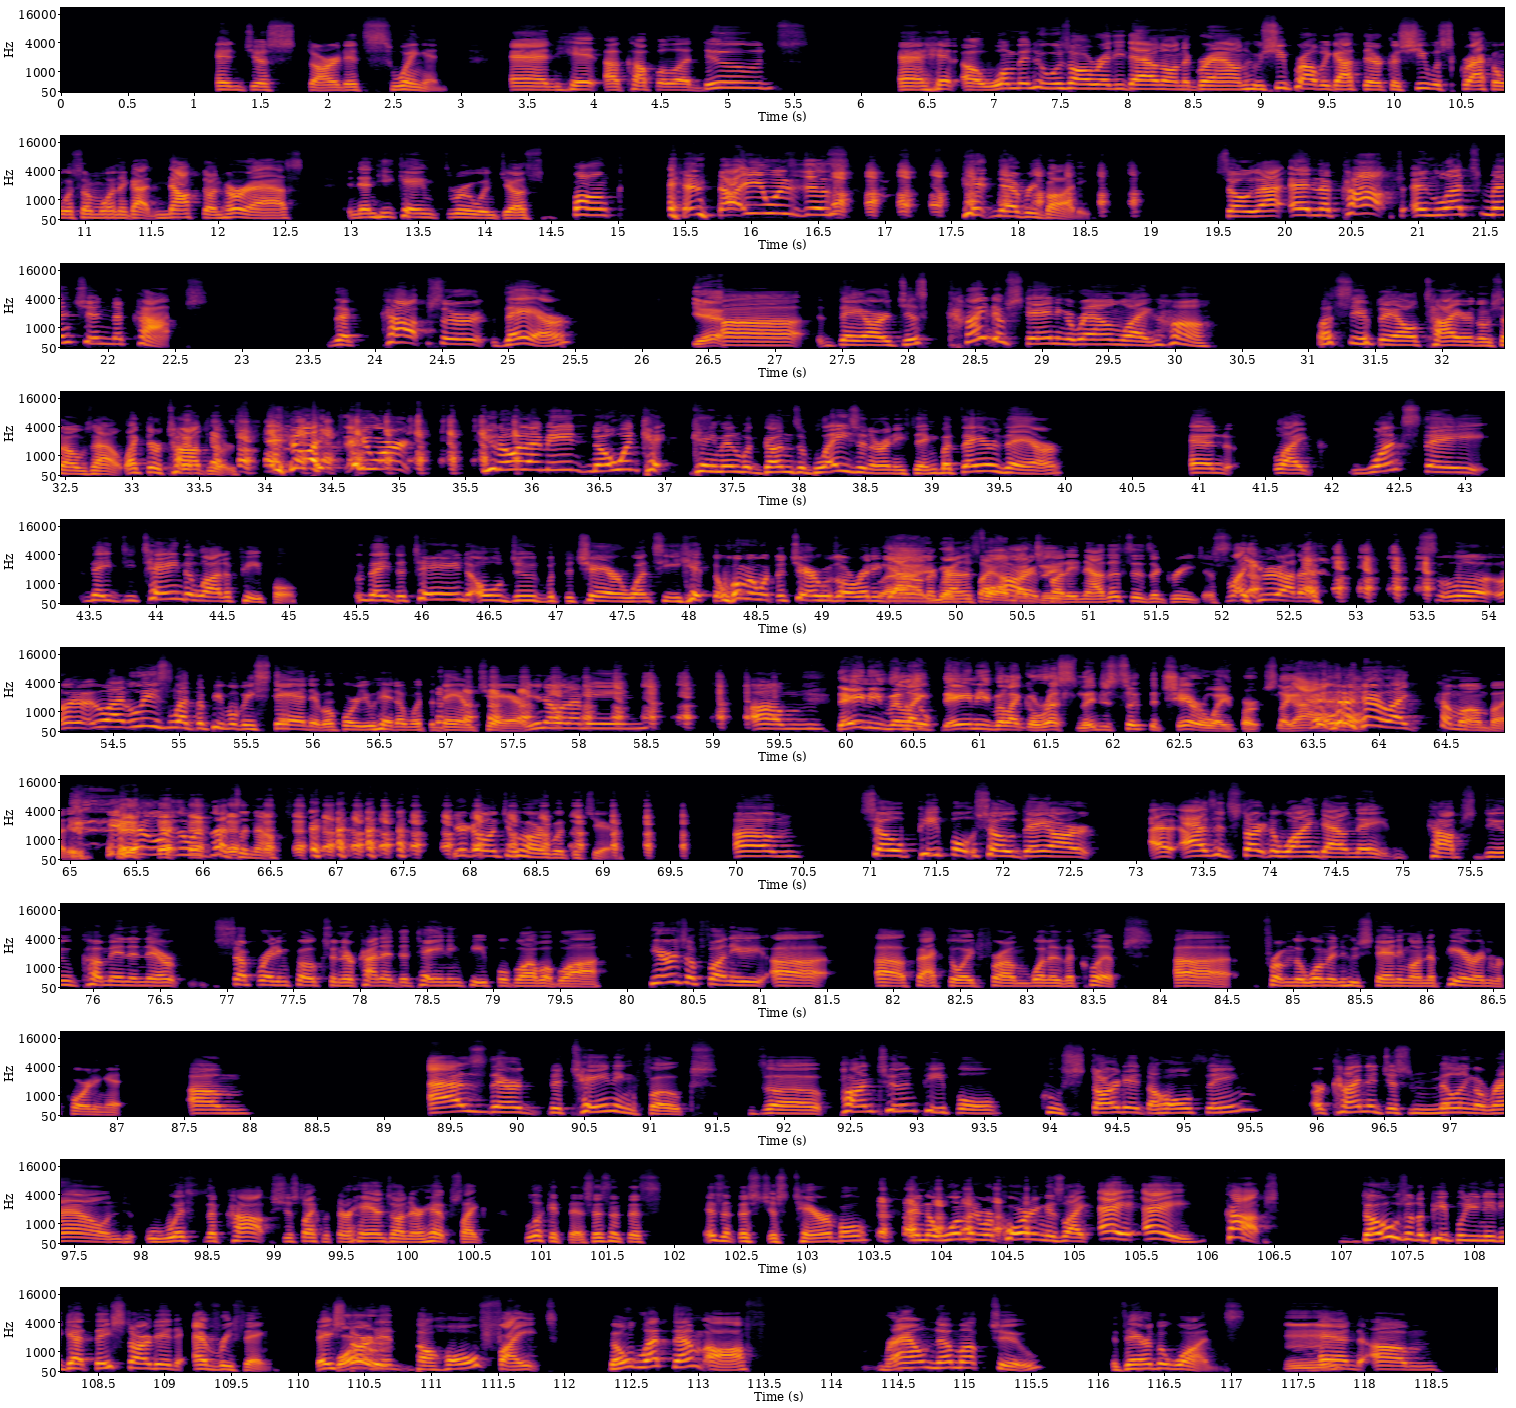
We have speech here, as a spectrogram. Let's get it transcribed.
and just started swinging and hit a couple of dudes and hit a woman who was already down on the ground who she probably got there because she was scrapping with someone and got knocked on her ass. And then he came through and just bonk and he was just hitting everybody. So that and the cops and let's mention the cops the cops are there yeah uh they are just kind of standing around like huh let's see if they all tire themselves out like they're toddlers. like they weren't, you know what I mean? No one ca- came in with guns ablazing or anything, but they are there. And like once they they detained a lot of people. They detained old dude with the chair once he hit the woman with the chair who's already down on the ground. It's like, all right, buddy, now this is egregious. Like you gotta at least let the people be standing before you hit them with the damn chair. You know what I mean? Um, they ain't even like they ain't even like arresting. They just took the chair away first. Like, I they're like, come on, buddy, that's enough. You're going too hard with the chair. Um, so people, so they are as it's starting to wind down. They cops do come in and they're separating folks and they're kind of detaining people. Blah blah blah. Here's a funny uh, uh, factoid from one of the clips uh, from the woman who's standing on the pier and recording it. Um, as they're detaining folks, the pontoon people who started the whole thing are kind of just milling around with the cops, just like with their hands on their hips, like, look at this. Isn't this isn't this just terrible? And the woman recording is like, hey, hey, cops, those are the people you need to get. They started everything. They started Word. the whole fight. Don't let them off. Round them up too. They're the ones. Mm-hmm. And um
